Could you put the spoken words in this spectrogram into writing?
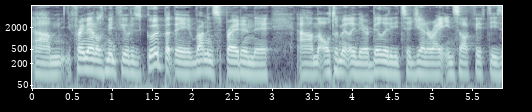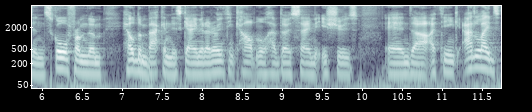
Um, Fremantle's midfield is good, but their run and spread and their um, ultimately their ability to generate inside 50s and score from them held them back in this game. And I don't think Carlton will have those same issues. And uh, I think Adelaide's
